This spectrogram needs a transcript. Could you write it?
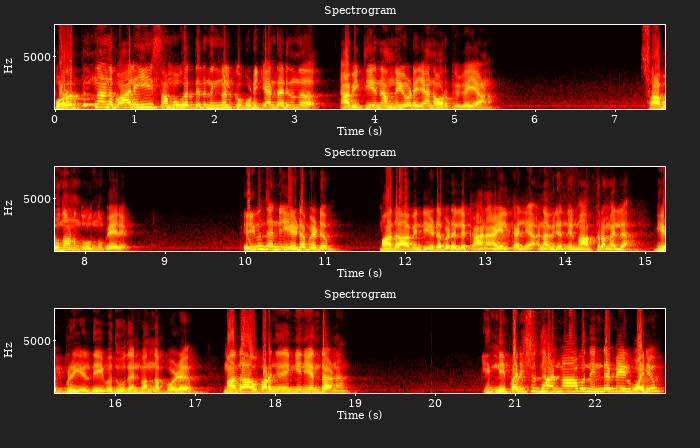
പുറത്തുനിന്നാണ് പാൽ ഈ സമൂഹത്തിൽ നിങ്ങൾക്ക് കുടിക്കാൻ തരുന്നത്. ആ വ്യക്തിയെ നന്ദിയോടെ ഞാൻ ഓർക്കുകയാണ്. സാബു എന്നാണെന്ന് തോന്നുന്നു പേര്. ദൈവം തന്നെ ഇടപെടും. മാതാവിന്റെ ഇടപെടൽ കാനായിൽ കല്യാണ വിരുന്നിൽ മാത്രമല്ല ഗബ്രിയേൽ ദൈവദൂതൻ വന്നപ്പോൾ മാതാവ് പറഞ്ഞത് എങ്ങനെ എന്താണ്? നീ പരിശുദ്ധാത്മാവ് നിന്റെ മേൽ വരും.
